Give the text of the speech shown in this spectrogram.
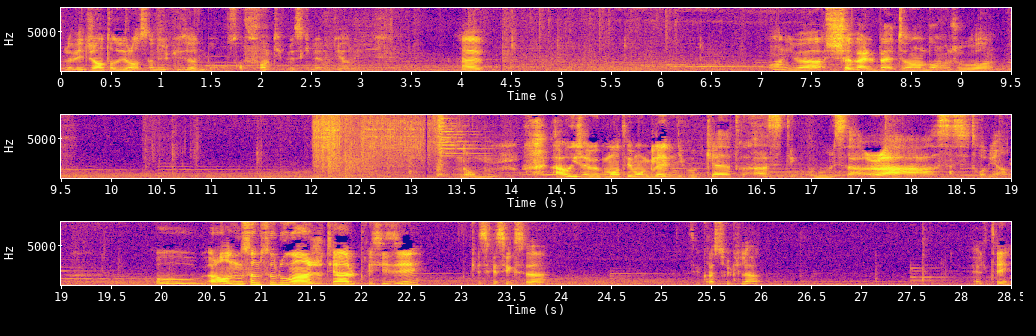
Vous l'avez déjà entendu dans l'ancien épisode, bon on s'en fout un petit peu ce qu'il a à nous dire lui. Hop. On y va, cheval battant, bonjour. Non, ah oui, j'avais augmenté mon glaive niveau 4. Ah, c'était cool ça. Ah, ça c'est trop bien. Oh, alors nous sommes sous l'eau, hein, je tiens à le préciser. Qu'est-ce que c'est que ça? C'est quoi ce truc là LT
